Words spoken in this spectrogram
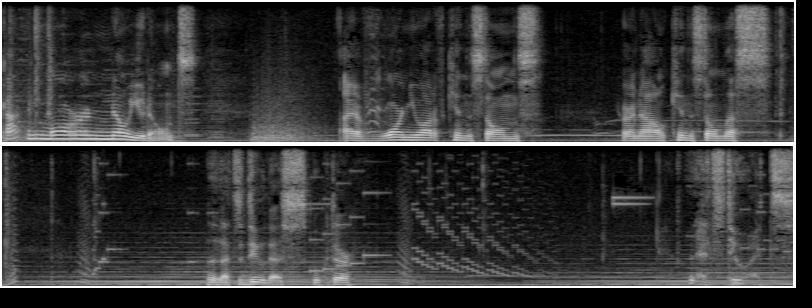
Got any more? No, you don't. I have worn you out of kinstones. You are now kinstoneless. Let's do this, Spookter. Let's do it.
